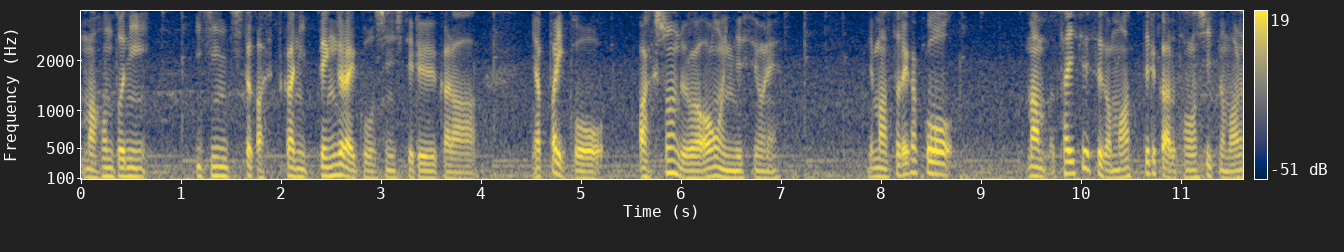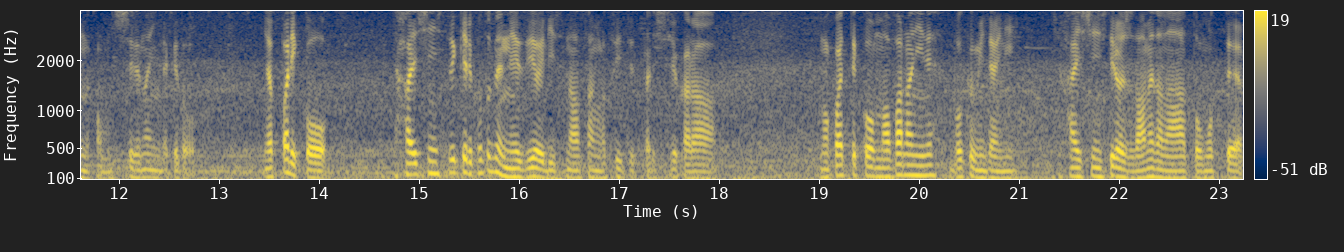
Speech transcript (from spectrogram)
まあ本当に1日とか2日に1遍ぐらい更新してるからやっぱりこうアクション量が多いんですよね。でまあそれがこうまあ再生数が回ってるから楽しいってのもあるのかもしれないんだけどやっぱりこう配信し続けることで根強いリスナーさんがついてったりしてるから、まあ、こうやってこうまばらにね僕みたいに配信してるようじゃダメだなと思って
